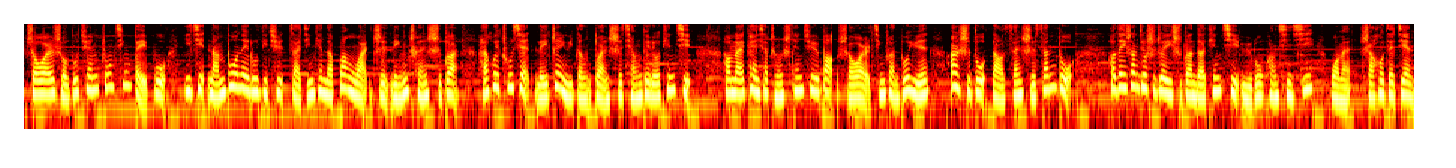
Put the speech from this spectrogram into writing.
首尔首都圈中青北部以及南部内陆地区在今天的傍晚至凌晨时段还会出现雷阵雨等短时强对流天气。好，我们来看一下城市天气预报。首偶尔晴转多云二十度到三十三度。好的以上就是这一时段的天气与路况信息我们稍后再见。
